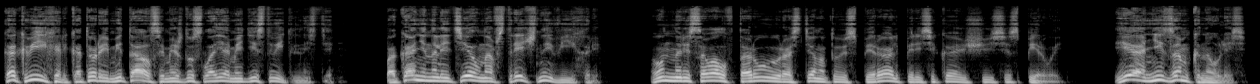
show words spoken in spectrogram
как вихрь, который метался между слоями действительности — пока не налетел на встречный вихрь. Он нарисовал вторую растянутую спираль, пересекающуюся с первой. И они замкнулись.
